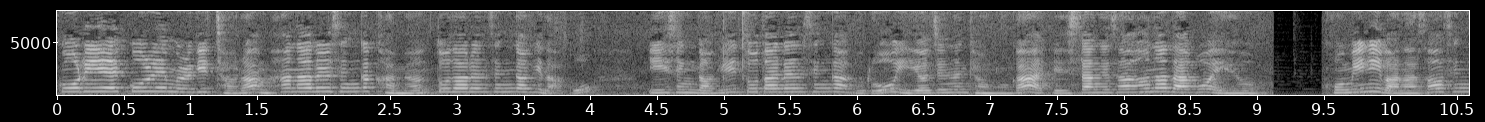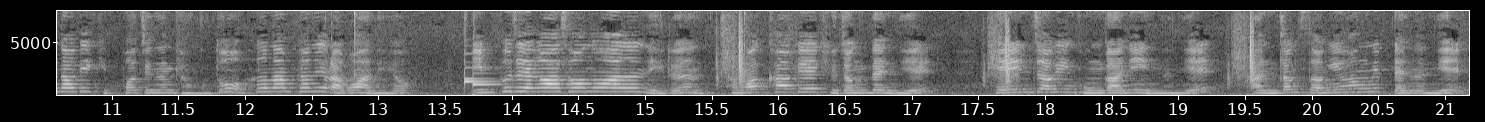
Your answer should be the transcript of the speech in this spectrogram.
꼬리에 꼬리 물기처럼 하나를 생각하면 또 다른 생각이 나고 이 생각이 또 다른 생각으로 이어지는 경우가 일상에서 흔하다고 해요. 고민이 많아서 생각이 깊어지는 경우도 흔한 편이라고 하네요. 인프제가 선호하는 일은 정확하게 규정된 일, 개인적인 공간이 있는 일, 안정성이 확립되는 일,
